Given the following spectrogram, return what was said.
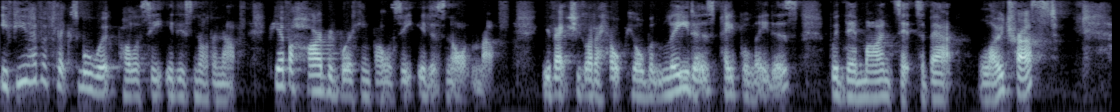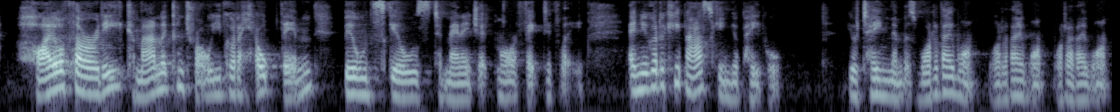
If you have a flexible work policy, it is not enough. If you have a hybrid working policy, it is not enough. You've actually got to help your leaders, people leaders, with their mindsets about low trust, high authority, command and control. You've got to help them build skills to manage it more effectively. And you've got to keep asking your people, your team members, what do they want? What do they want? What do they want?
